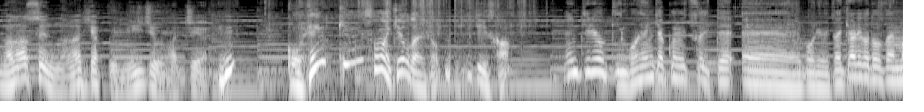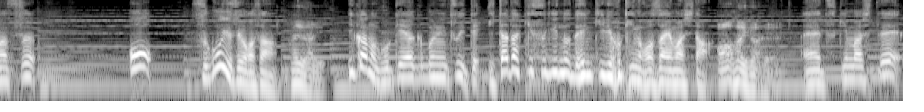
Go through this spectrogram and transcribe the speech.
7728円。ご返金？そんなの聞いたことないでしょ？言っていいですか？電気料金ご返却について、えー、ご利用いただきありがとうございます。おすごいですよ、岡さん。はいはい。以下のご契約分について、いただきすぎの電気料金がございました。あはいはい。えー、つきまして、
